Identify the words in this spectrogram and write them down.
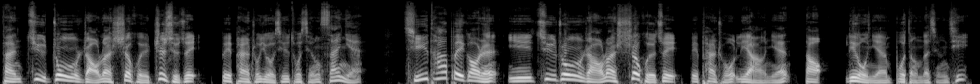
犯聚众扰乱社会秩序罪，被判处有期徒刑三年；其他被告人以聚众扰乱社会罪被判处两年到六年不等的刑期。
